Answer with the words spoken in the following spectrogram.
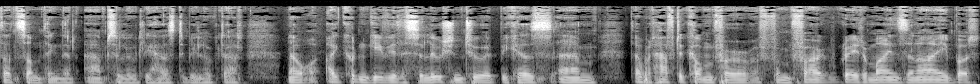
that's something that absolutely has to be looked at. Now, I couldn't give you the solution to it because um, that would have to come for, from far greater minds than I. But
